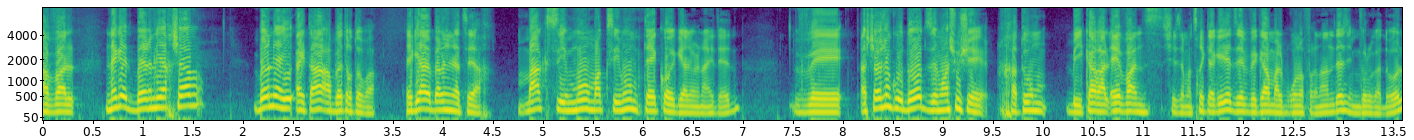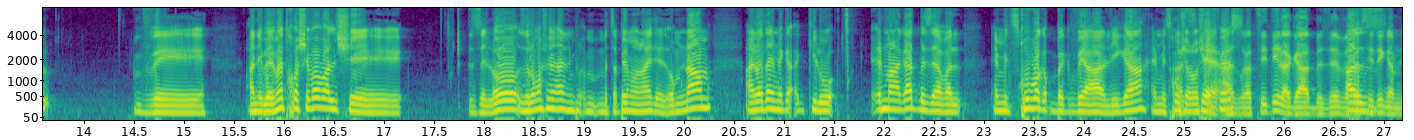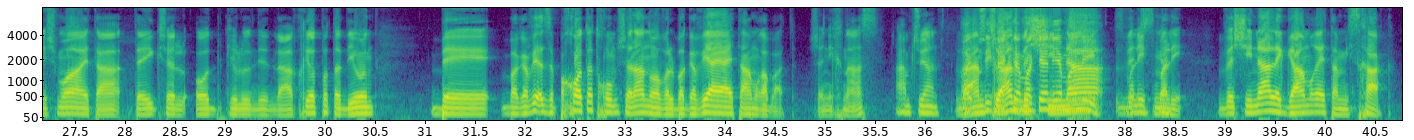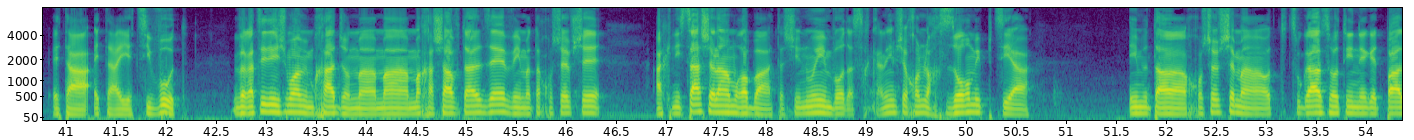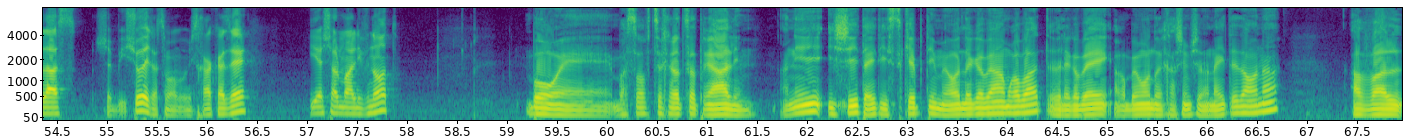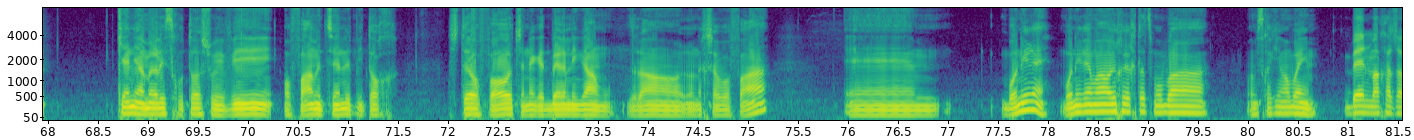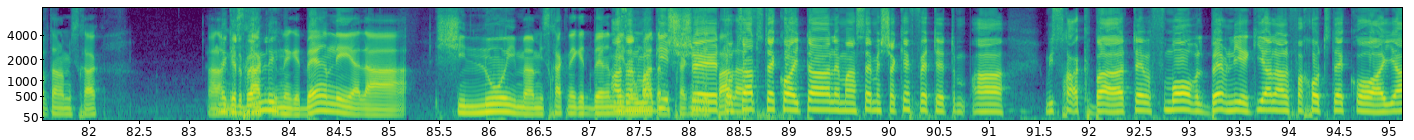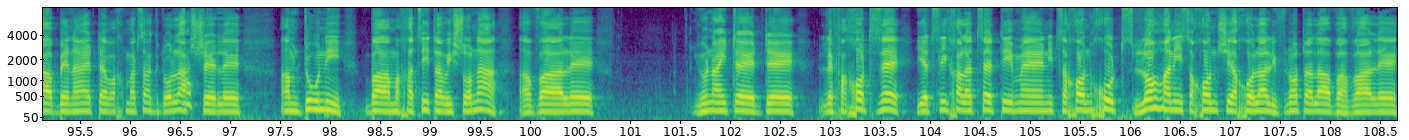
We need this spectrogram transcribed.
אבל נגד ברנלי עכשיו, ברנלי הי- הייתה הרבה יותר טובה. הגיעה לברנלי לנצח. מקסימום, מקסימום תיקו הגיע ליונייטד. והשלוש נקודות זה משהו שחתום בעיקר על אבנס, שזה מצחיק להגיד את זה, וגם על ברונו פרננדז עם גול גדול. ואני באמת חושב אבל שזה לא, זה לא מה שאני מצפה מיונייטד. אמנם, אני לא יודע אם, כאילו, אין מה לגעת בזה, אבל הם ניצחו בג- בגביע הליגה, הם ניצחו 3-0. אז כן, אז רציתי לגעת בזה, אז- ורציתי גם לשמוע את הטייק של עוד, כאילו, להחיות פה את הדיון. בגביע, זה פחות התחום שלנו, אבל בגביע היה את אמרבת, שנכנס, היה מצוין. והיה מצוין, כמגן ושינה... שמאלי, כן. שמאלי. ושינה לגמרי את המשחק, את, ה- את היציבות. ורציתי לשמוע ממך, ג'ון, מה, מה, מה חשבת על זה, ואם אתה חושב שהכניסה של אמרבת, השינויים ועוד השחקנים שיכולים לחזור מפציעה, אם אתה חושב שמהתצוגה הזאת נגד פאלאס, שביישו את עצמם במשחק הזה, יש על מה לבנות? בואו, אה, בסוף צריך להיות קצת ריאליים. אני אישית הייתי סקפטי מאוד לגבי אמרבת ולגבי הרבה מאוד רכשים של יונייטד העונה, אבל כן ייאמר לזכותו שהוא הביא הופעה מצוינת מתוך שתי הופעות שנגד ברלי גם, זה לא, לא נחשב הופעה. אה, בוא נראה, בוא נראה מה הוא יוכיח את עצמו במשחקים הבאים. בן, מה חשבת על המשחק? על נגד המשחק ברנלי? נגד ברנלי, על השינוי מהמשחק נגד אז אני לעומת מרגיש המשחק נגד פאלאס? שתוצאת תיקו הייתה למעשה משקפת את המשחק בטרף מור, וברנלי הגיע לה לפחות תיקו, היה בין היתר החמצה גדולה של אה, עמדוני במחצית הראשונה, אבל אה, יונייטד, אה, לפחות זה, היא הצליחה לצאת עם אה, ניצחון חוץ, לא הניצחון שהיא יכולה לבנות עליו, אבל אה,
